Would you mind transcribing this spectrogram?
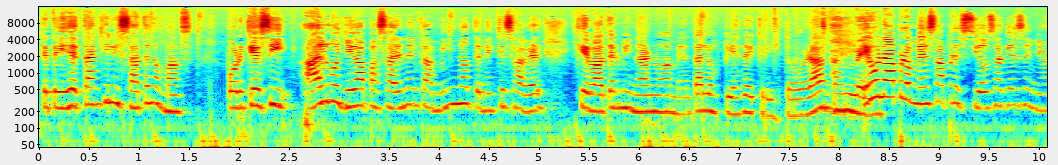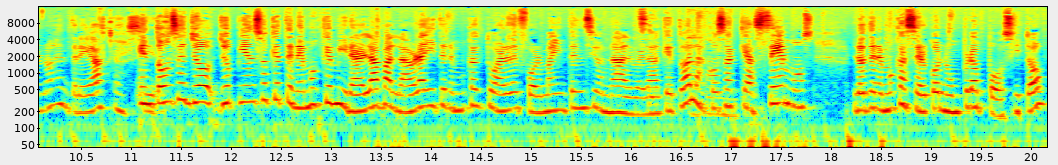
que te dice tranquilízate nomás, porque si algo llega a pasar en el camino, tenés que saber que va a terminar nuevamente a los pies de Cristo, ¿verdad? Amén. Es una promesa preciosa que el Señor nos entrega. Así Entonces es. yo, yo pienso que tenemos que mirar la palabra y tenemos que actuar de forma intencional, ¿verdad? Sí, que todas totalmente. las cosas que hacemos hacemos lo tenemos que hacer con un propósito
